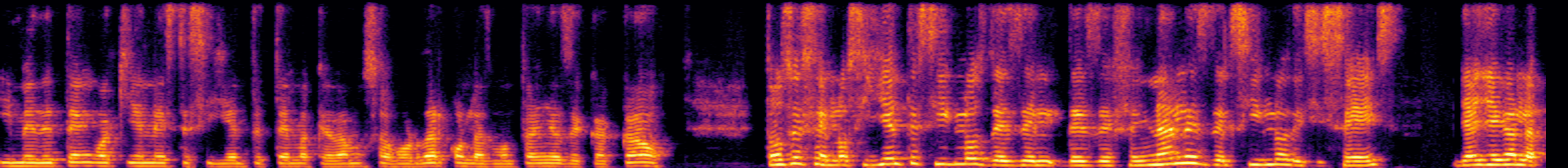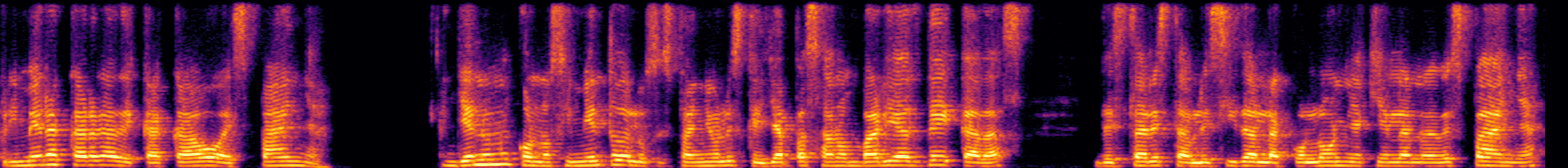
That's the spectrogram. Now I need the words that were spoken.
y me detengo aquí en este siguiente tema que vamos a abordar con las montañas de cacao. Entonces, en los siguientes siglos, desde, desde finales del siglo XVI, ya llega la primera carga de cacao a España. Ya en un conocimiento de los españoles que ya pasaron varias décadas de estar establecida la colonia aquí en la Nueva España,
